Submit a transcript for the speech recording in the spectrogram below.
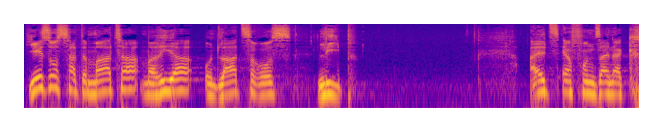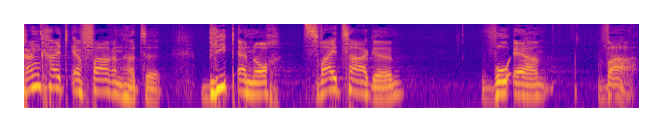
Jesus hatte Martha, Maria und Lazarus lieb. Als er von seiner Krankheit erfahren hatte, blieb er noch zwei Tage, wo er war.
